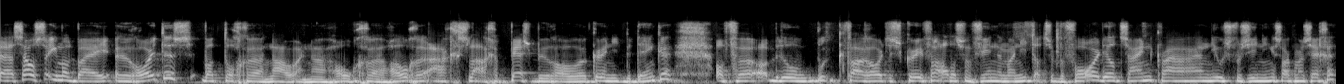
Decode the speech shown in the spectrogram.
Uh, zelfs iemand bij Reuters, wat toch nou een hoog, hoger aangeslagen persbureau kun je niet bedenken. Of ik bedoel, qua Reuters kun je van alles van vinden, maar niet dat ze bevooroordeeld zijn qua nieuwsvoorzieningen, zou ik maar zeggen.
